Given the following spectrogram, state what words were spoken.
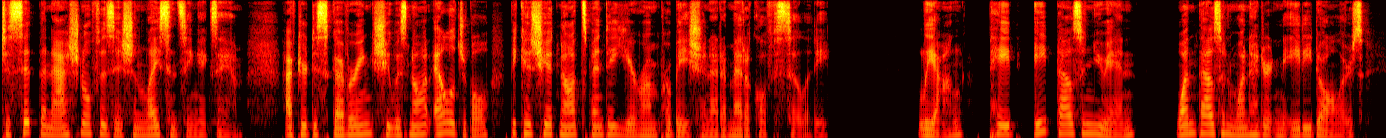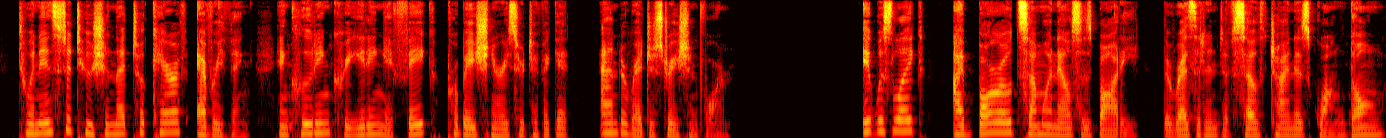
to sit the National Physician Licensing exam after discovering she was not eligible because she had not spent a year on probation at a medical facility. Liang paid 8,000 yuan, $1,180, to an institution that took care of everything, including creating a fake probationary certificate and a registration form. It was like I borrowed someone else's body the resident of South China's Guangdong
